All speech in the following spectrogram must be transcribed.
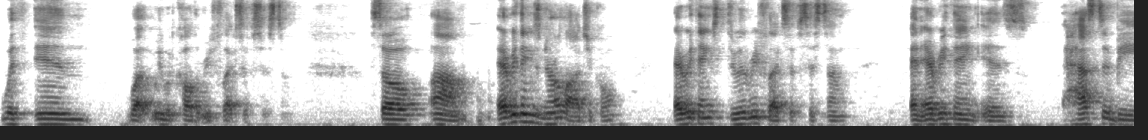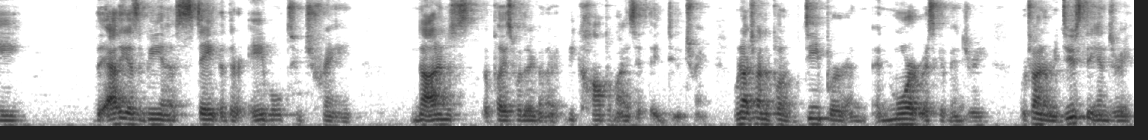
within what we would call the reflexive system. So um, everything's neurological, everything's through the reflexive system, and everything is has to be the athlete has to be in a state that they're able to train, not in a place where they're going to be compromised if they do train. We're not trying to put them deeper and, and more at risk of injury. We're trying to reduce the injury,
